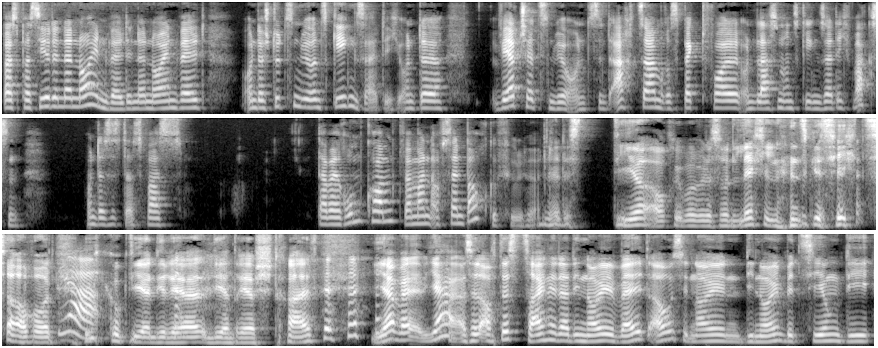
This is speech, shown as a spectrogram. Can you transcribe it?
Was passiert in der neuen Welt? In der neuen Welt unterstützen wir uns gegenseitig und äh, wertschätzen wir uns, sind achtsam, respektvoll und lassen uns gegenseitig wachsen. Und das ist das, was dabei rumkommt, wenn man auf sein Bauchgefühl hört. Ja, das dir auch immer wieder so ein Lächeln ins Gesicht zaubert. ja. Ich gucke dir an, die, Rea, die Andrea strahlt. Ja, weil, ja, also auch das zeichnet da die neue Welt aus, die neuen, die neuen Beziehungen, die,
